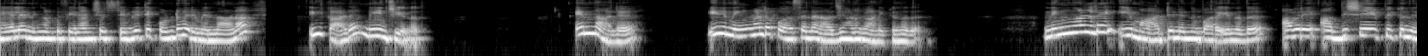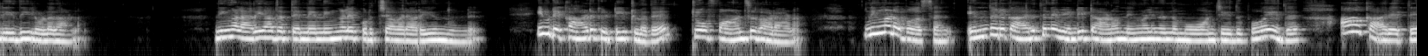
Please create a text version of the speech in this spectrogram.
മേലെ നിങ്ങൾക്ക് ഫിനാൻഷ്യൽ സ്റ്റെബിലിറ്റി കൊണ്ടുവരുമെന്നാണ് ഈ കാർഡ് മീൻ ചെയ്യുന്നത്. എന്നാൽ ഇനി നിങ്ങളുടെ പേഴ്സന്റെ എനർജിയാണ് കാണിക്കുന്നത്. നിങ്ങളുടെ ഈ മാറ്റം എന്ന് പറയുന്നത് അവരെ അതിശയിപ്പിക്കുന്ന രീതിയിലുള്ളതാണ്. നിങ്ങൾ അറിയാതെ തന്നെ നിങ്ങളെക്കുറിച്ച് അവരറിയുന്നുണ്ട് ഇവിടെ കാർഡ് കിട്ടിയിട്ടുള്ളത് ടു ഓഫ് വാൺസ് കാർഡാണ് നിങ്ങളുടെ പേഴ്സൺ എന്തൊരു കാര്യത്തിന് വേണ്ടിയിട്ടാണോ നിങ്ങളിൽ നിന്ന് മൂവ് ഓൺ ചെയ്തു പോയത് ആ കാര്യത്തെ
